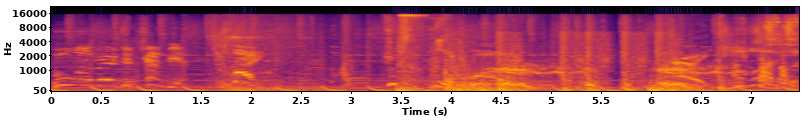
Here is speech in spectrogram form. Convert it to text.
Who will emerge a champion? Fight! Here. Great! Charging.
